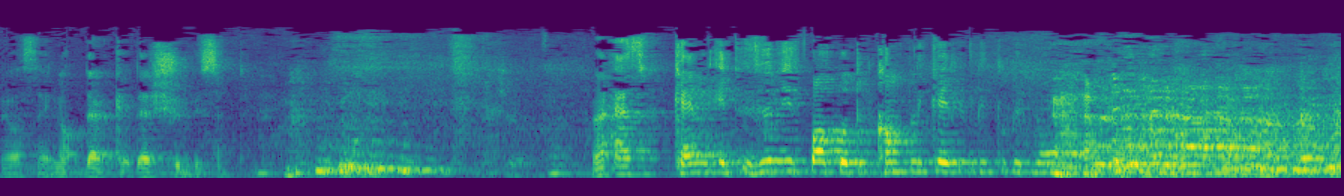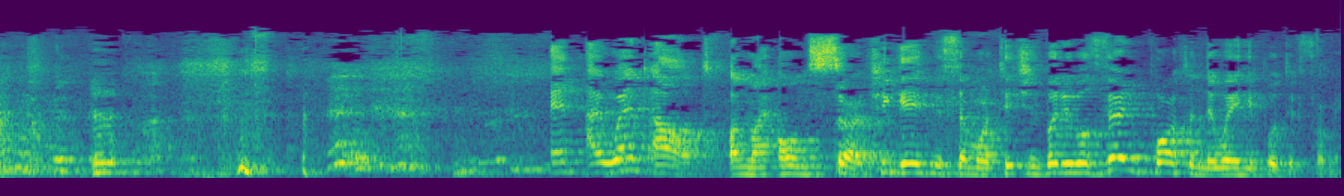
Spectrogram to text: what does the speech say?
You I was saying, no, there, there should be something. I asked, can it, isn't it possible to complicate it a little bit more? and I went out on my own search. He gave me some more teachings, but it was very important the way he put it for me.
